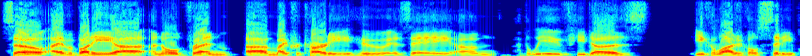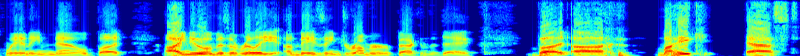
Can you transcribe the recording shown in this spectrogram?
So I have a buddy, uh, an old friend, uh, Mike Riccardi, who is a, um, I believe he does ecological city planning now, but I knew him as a really amazing drummer back in the day. But uh, Mike asked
